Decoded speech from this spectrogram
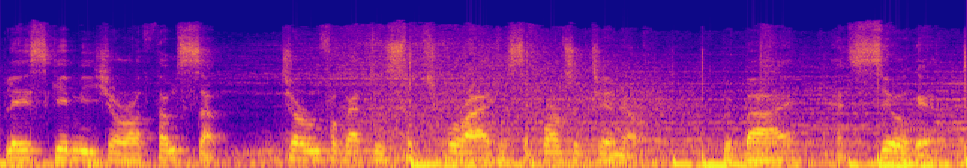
please give me your thumbs up. Don't forget to subscribe to support the channel. Goodbye and see you again.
